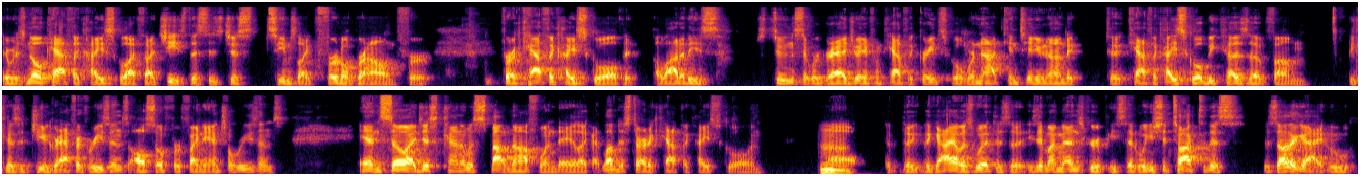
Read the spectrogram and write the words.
there was no Catholic high school. I thought, geez, this is just seems like fertile ground for for a Catholic high school. That a lot of these students that were graduating from Catholic grade school were not continuing on to, to Catholic high school because of um, because of geographic reasons, also for financial reasons. And so I just kind of was spouting off one day, like I'd love to start a Catholic high school. And mm. uh, the the guy I was with is a he's in my men's group. He said, "Well, you should talk to this this other guy who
